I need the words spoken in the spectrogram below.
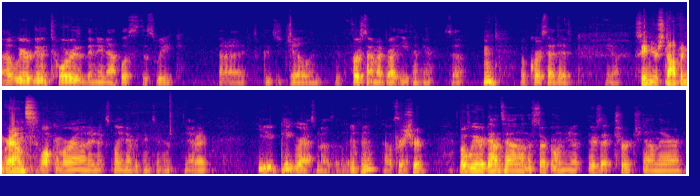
Uh, we were doing tours of Indianapolis this week because uh, Jill and first time I brought Ethan here, so hmm. of course I had to, you know, seeing your stomping grounds, walk, walk, him around and explain everything to him. Yeah, right. He he grasped most of it mm-hmm. for sure. But we were downtown on the circle, and you know, there's that church down there.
